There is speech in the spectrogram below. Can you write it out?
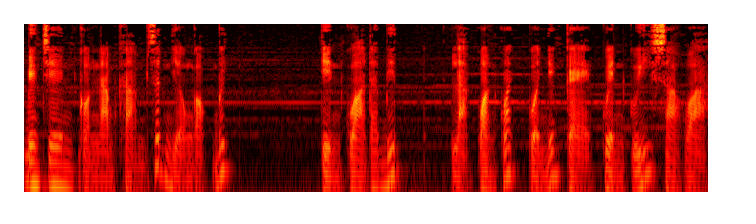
bên trên còn nạm khảm rất nhiều ngọc bích. Nhìn qua đã biết là quan quách của những kẻ quyền quý xa hoa.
